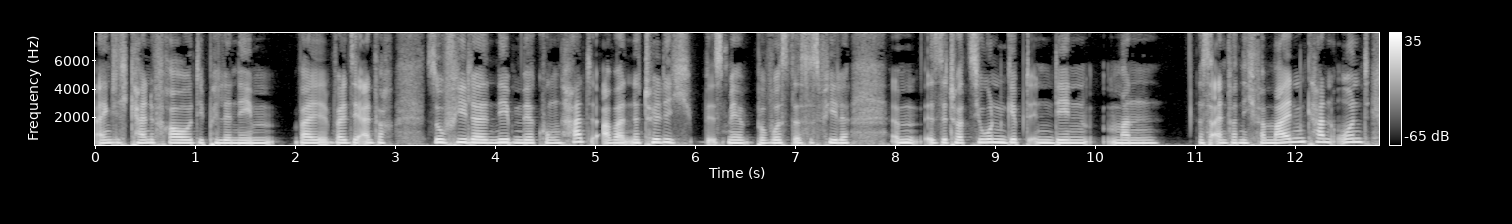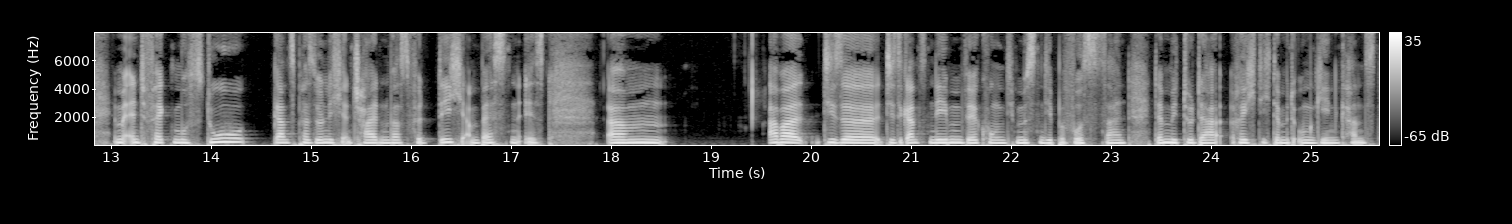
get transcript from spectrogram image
eigentlich keine Frau die Pille nehmen, weil, weil sie einfach so viele Nebenwirkungen hat. Aber natürlich ist mir bewusst, dass es viele ähm, Situationen gibt, in denen man es einfach nicht vermeiden kann. Und im Endeffekt musst du ganz persönlich entscheiden, was für dich am besten ist. Ähm, aber diese, diese ganzen Nebenwirkungen, die müssen dir bewusst sein, damit du da richtig damit umgehen kannst.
